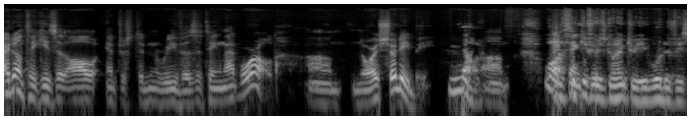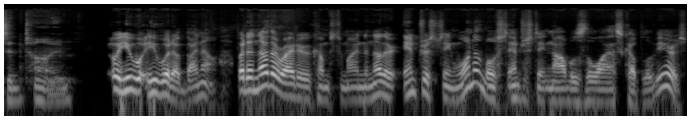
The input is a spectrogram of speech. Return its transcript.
I don't think he's at all interested in revisiting that world, um, nor should he be. No. Um, Well, I, I think, think if he was going to, he would have his in time. well, he, would- he would have by now. But another writer who comes to mind, another interesting, one of the most interesting novels the last couple of years,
